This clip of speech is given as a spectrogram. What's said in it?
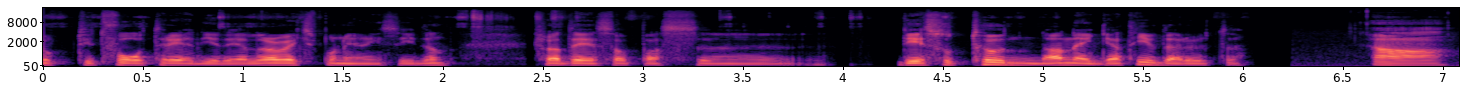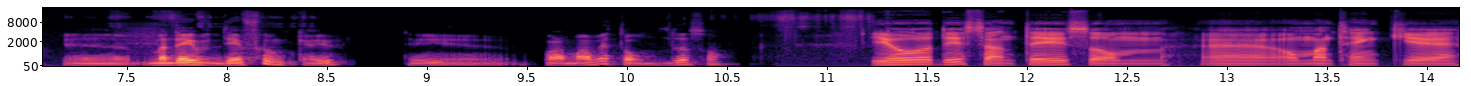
upp till två tredjedelar av exponeringstiden. För att det är så pass, eh, det är så tunna negativ där ute. Ja, Eh, Men det, det funkar ju. Det är. Bara man vet om det så. Jo, det är sant. Det är som eh, om man tänker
